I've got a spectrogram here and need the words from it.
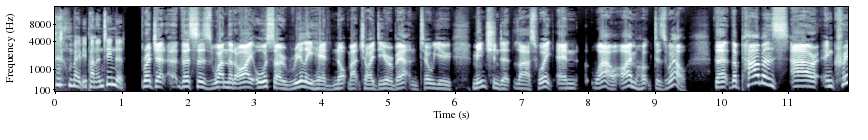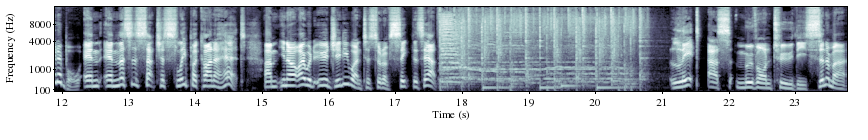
maybe pun intended. Bridget, uh, this is one that I also really had not much idea about until you mentioned it last week. And wow, I'm hooked as well. The the Palmers are incredible, and and this is such a sleeper kind of hit. Um, you know, I would urge anyone to sort of seek this out. let us move on to the cinema.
